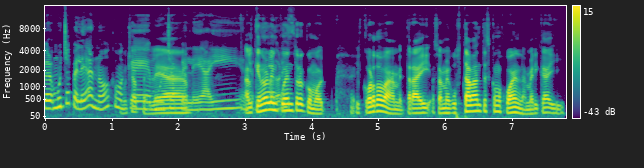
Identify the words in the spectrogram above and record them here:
pero mucha pelea, ¿no? Como Mucha que pelea. mucha pelea ahí. Al que no le encuentro como el Córdoba me trae, o sea, me gustaba antes cómo jugaba en la América y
